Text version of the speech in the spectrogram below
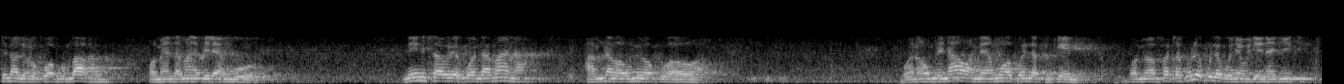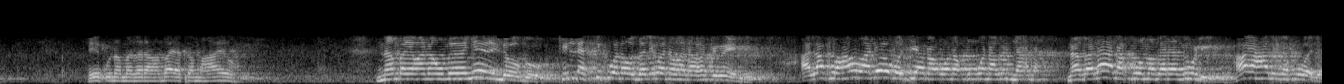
Tena walivyokuwa pumbavu wameandamana bila nguo. Nini sababu ya kuandamana? Hamna waume wa kuwaoa. Wanaume nao wameamua kwenda tukeni wamewafuta kule kule kwenye ujanajiti. Hey, kuna madhara mabaya kama hayo? Namba ya wanaume wenyewe ndogo. Kila siku wanaozaliwa na wanawake wengi alafu hao wadogo pia wanakumbwa na, na, na, balaa na kuwa mabaradhuli haya hali inakuwaje?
